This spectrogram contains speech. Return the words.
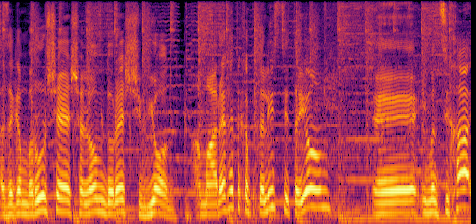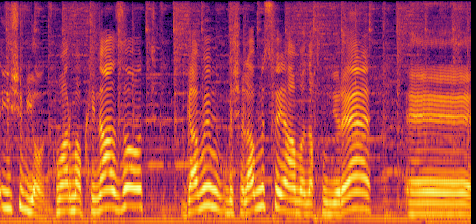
אז זה גם ברור ששלום דורש שוויון. המערכת הקפיטליסטית היום, אה, היא מנציחה אי שוויון. כלומר, מהבחינה הזאת, גם אם בשלב מסוים אנחנו נראה אה,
